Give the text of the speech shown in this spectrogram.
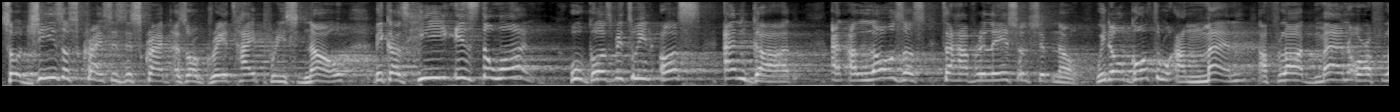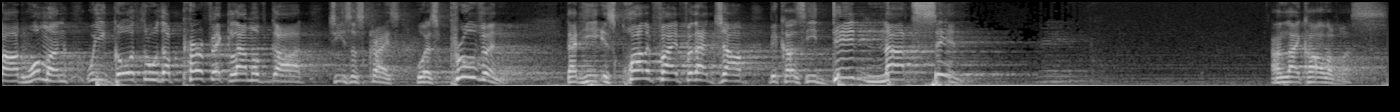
So Jesus Christ is described as our great high priest now because he is the one who goes between us and God and allows us to have relationship now. We don't go through a man, a flawed man or a flawed woman. We go through the perfect Lamb of God, Jesus Christ, who has proven that he is qualified for that job because he did not sin. Unlike all of us.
